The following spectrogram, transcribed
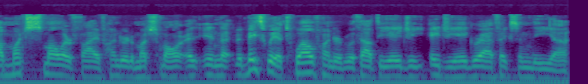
a much smaller 500, a much smaller, in a, basically a 1200 without the AG, AGA graphics and the uh,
